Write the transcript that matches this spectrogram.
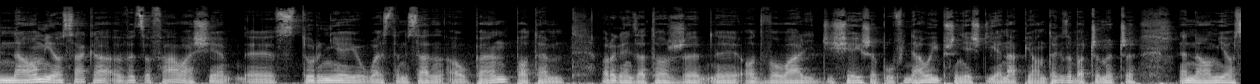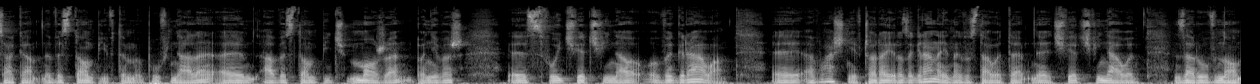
Naomi Osaka wycofała się e, z turnieju Western Southern Open. Potem organizatorzy e, odwołali dzisiejsze półfinały i przenieśli je na piątek. Zobaczymy, czy Naomi Osaka wystąpi w tym półfinale, e, a wystąpić może, ponieważ swój ćwierćfinał wygrała. A właśnie wczoraj rozegrane jednak zostały te ćwierćfinały zarówno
